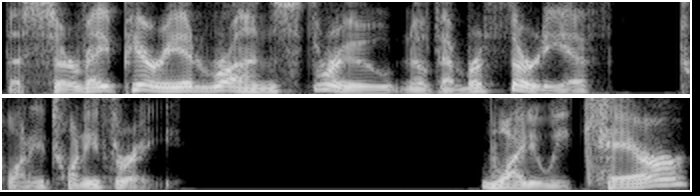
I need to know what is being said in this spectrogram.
The survey period runs through November 30th, 2023. Why do we care?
